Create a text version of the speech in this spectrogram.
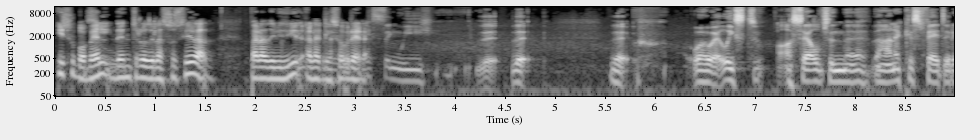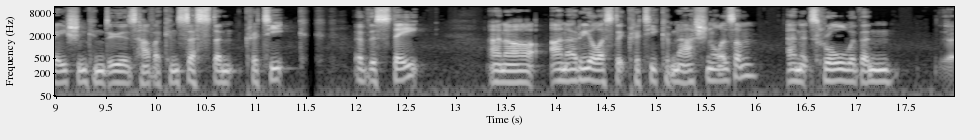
y su papel dentro de la sociedad para dividir a la clase obrera. well, at least ourselves in the, the Anarchist Federation can do is have a consistent critique of the state and a, and a realistic critique of nationalism and its role within uh,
